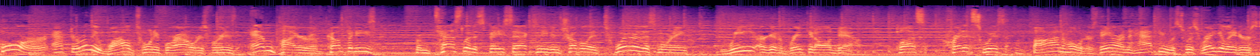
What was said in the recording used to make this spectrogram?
poorer after a really wild 24 hours for his empire of companies. From Tesla to SpaceX and even trouble at Twitter this morning, we are going to break it all down. Plus, Credit Suisse bondholders, they are unhappy with Swiss regulators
